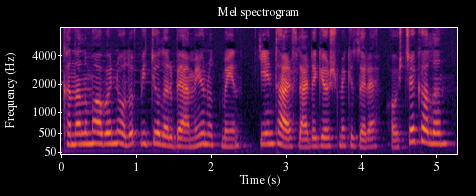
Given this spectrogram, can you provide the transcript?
Kanalıma abone olup videoları beğenmeyi unutmayın. Yeni tariflerde görüşmek üzere. Hoşçakalın.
